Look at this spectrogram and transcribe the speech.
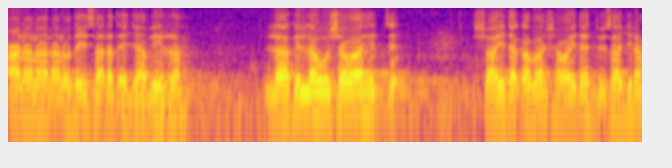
عن أنا عن أدي سادة جابر لكن له شواهد شاهد قبا شواهد إساجرة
